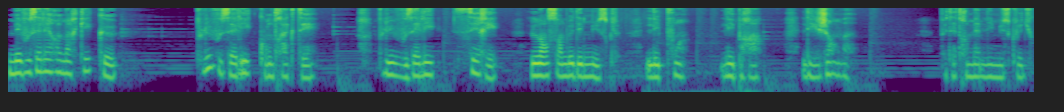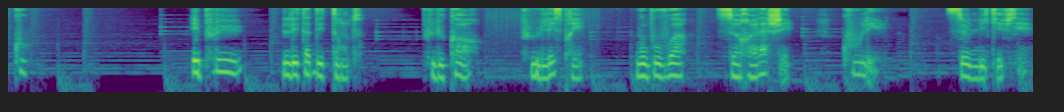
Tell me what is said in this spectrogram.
mais vous allez remarquer que plus vous allez contracter, plus vous allez serrer l'ensemble des muscles, les poings, les bras, les jambes, peut-être même les muscles du cou. Et plus l'état de détente, plus le corps, plus l'esprit vont pouvoir se relâcher, couler, se liquéfier.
